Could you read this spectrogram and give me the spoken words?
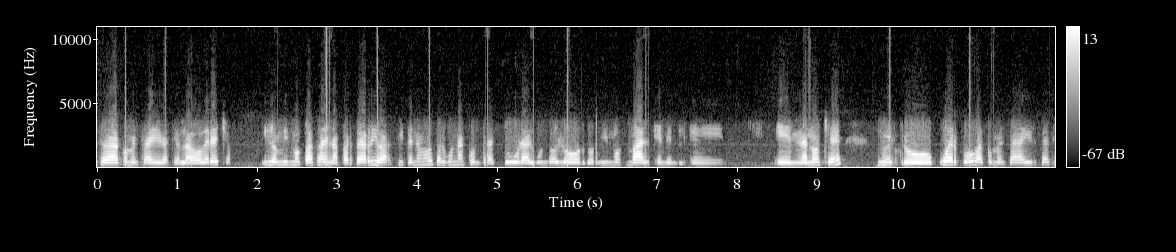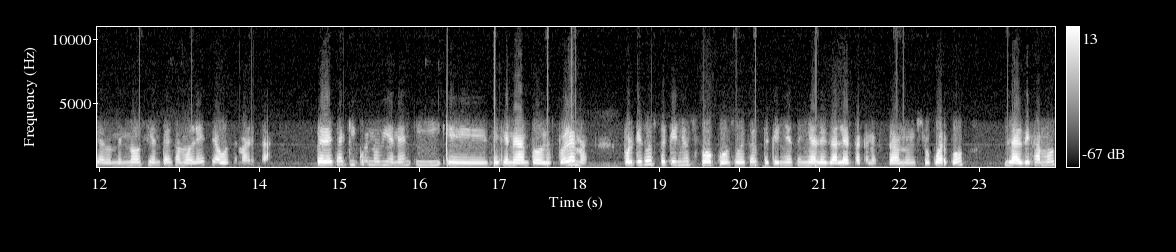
se va a comenzar a ir hacia el lado derecho. Y lo mismo pasa en la parte de arriba. Si tenemos alguna contractura, algún dolor, dormimos mal en, el, eh, en la noche, nuestro cuerpo va a comenzar a irse hacia donde no sienta esa molestia o ese malestar pero es aquí cuando vienen y eh, se generan todos los problemas, porque esos pequeños focos o esas pequeñas señales de alerta que nos está dando nuestro cuerpo, las dejamos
